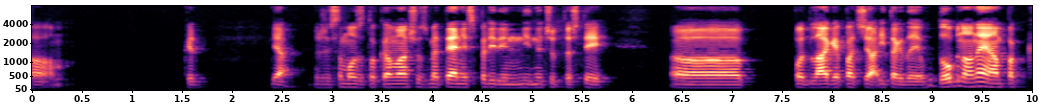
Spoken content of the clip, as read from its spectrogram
Um, ker, ja, že samo zato, ker imaš vzmetenje spredje in ne čutiš te uh, podlage, pač ja, itak da je udobno, ne, ampak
